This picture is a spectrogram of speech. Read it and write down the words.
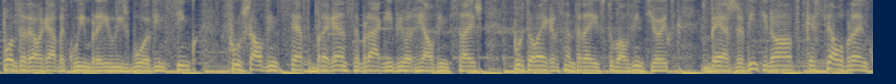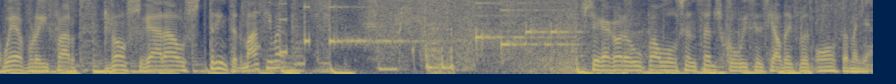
Ponta Delgada, Coimbra e Lisboa 25, Funchal 27, Bragança, Braga e Vila Real 26, Porto Alegre, Santarém e Setúbal 28, Beja 29, Castelo Branco, Évora e Faro vão chegar aos 30 de máxima. Chega agora o Paulo Alexandre Santos com o essencial da informação. 11 da manhã.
